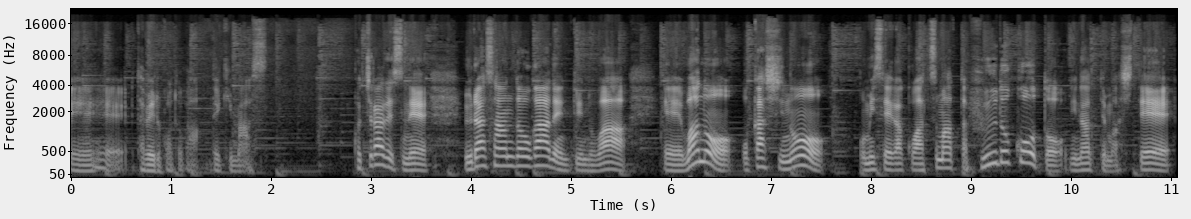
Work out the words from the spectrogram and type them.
えー食べることができます。こちらですね裏参道ガーデンっていうのは、えー和のお菓子のお店がこう集まったフードコートになってまして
